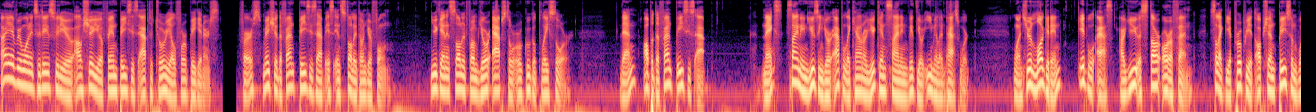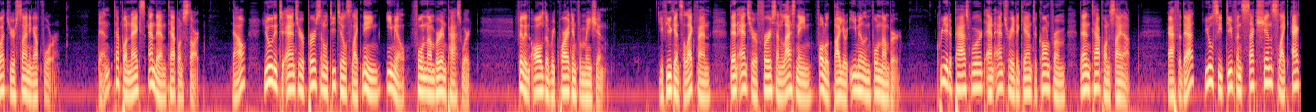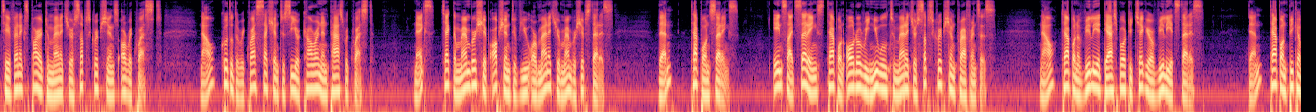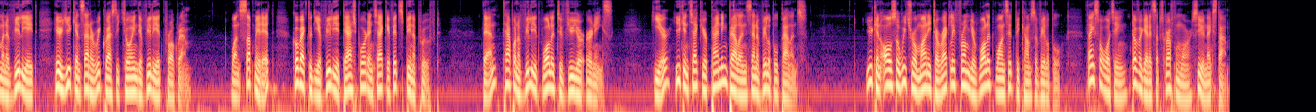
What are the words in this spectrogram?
Hi everyone, in today's video, I'll show you a FanBasis app tutorial for beginners. First, make sure the FanBasis app is installed on your phone. You can install it from your App Store or Google Play Store. Then, open the FanBasis app. Next, sign in using your Apple account or you can sign in with your email and password. Once you're logged in, it will ask, are you a star or a fan? Select the appropriate option based on what you're signing up for. Then tap on Next and then tap on Start. Now, you'll need to enter your personal details like name, email, phone number, and password. Fill in all the required information. If you can select fan, then enter your first and last name followed by your email and phone number. Create a password and enter it again to confirm, then tap on Sign Up. After that, you'll see different sections like active and expired to manage your subscriptions or requests. Now, go to the request section to see your current and past requests. Next, check the membership option to view or manage your membership status. Then, tap on Settings. Inside Settings, tap on Auto Renewal to manage your subscription preferences. Now, tap on Affiliate Dashboard to check your affiliate status. Then, tap on Become an Affiliate. Here you can send a request to join the affiliate program. Once submitted, Go back to the affiliate dashboard and check if it's been approved. Then tap on Affiliate Wallet to view your earnings. Here, you can check your pending balance and available balance. You can also withdraw money directly from your wallet once it becomes available. Thanks for watching. Don't forget to subscribe for more. See you next time.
